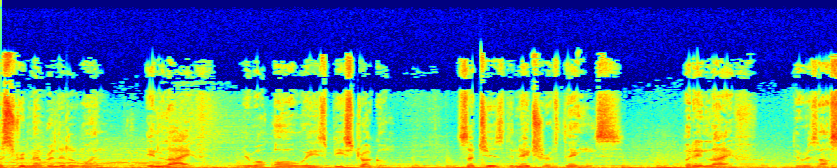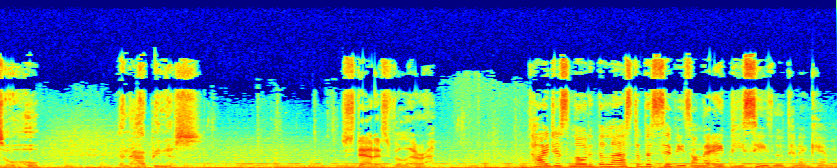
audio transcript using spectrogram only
Just remember, little one, in life, there will always be struggle. Such is the nature of things. But in life, there is also hope and happiness. Status, Valera. Tai just loaded the last of the civvies on the APCs, Lieutenant Kim.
